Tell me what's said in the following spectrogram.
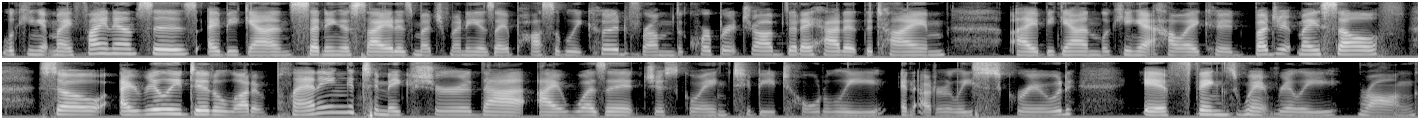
looking at my finances. I began setting aside as much money as I possibly could from the corporate job that I had at the time. I began looking at how I could budget myself. So I really did a lot of planning to make sure that I wasn't just going to be totally and utterly screwed if things went really wrong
